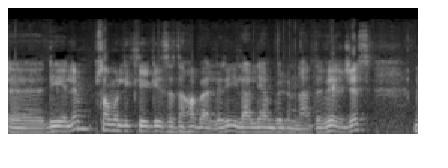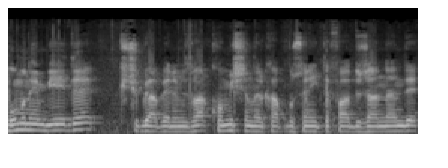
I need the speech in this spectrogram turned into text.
e, diyelim. Summer League ile ilgili zaten haberleri ilerleyen bölümlerde vereceğiz. Women NBA'de küçük bir haberimiz var. Commissioner Cup bu sene ilk defa düzenlendi.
